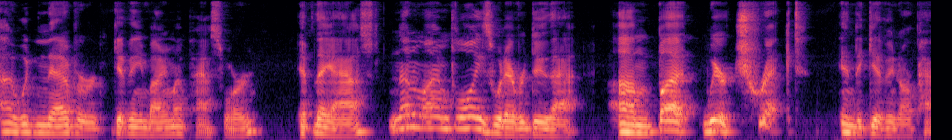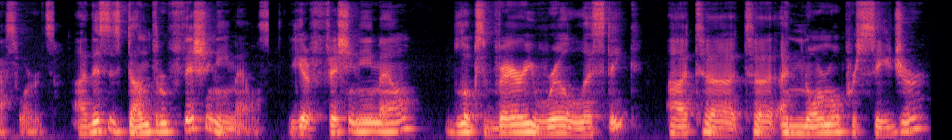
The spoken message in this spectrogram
I would never give anybody my password if they asked. None of my employees would ever do that. Um, but we're tricked into giving our passwords. Uh, this is done through phishing emails. You get a phishing email, looks very realistic uh, to, to a normal procedure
